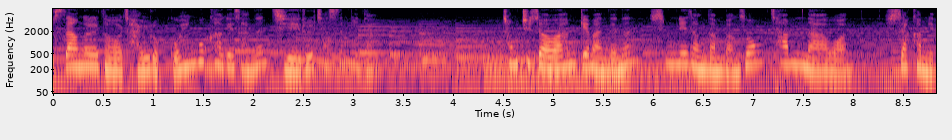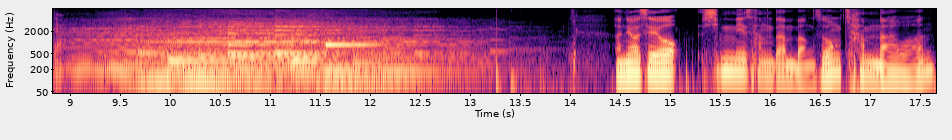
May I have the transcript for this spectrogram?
일상을 더 자유롭고 행복하게 사는 지혜를 찾습니다. 청취자와 함께 만드는 심리 상담 방송 참나원 시작합니다. 안녕하세요. 심리 상담 방송 참나원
